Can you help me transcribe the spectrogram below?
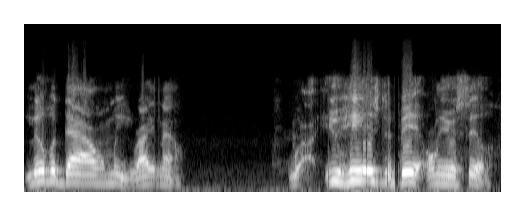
live or die on me right now. You hedge the bet on yourself.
